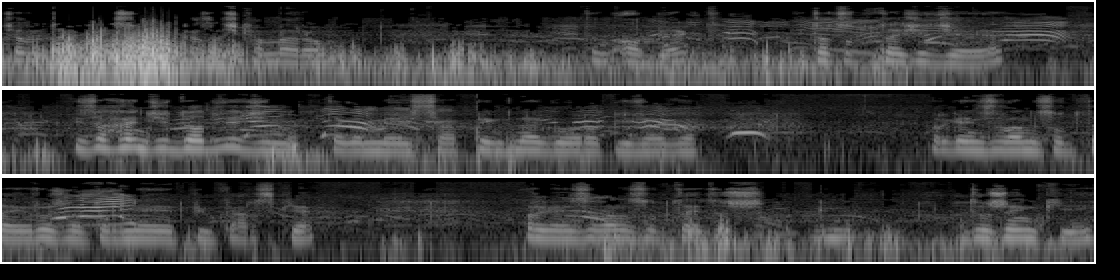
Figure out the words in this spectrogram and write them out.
Chciałbym tak Państwu pokazać kamerą ten obiekt i to, co tutaj się dzieje i zachęcić do odwiedzin tego miejsca pięknego, urokliwego. Organizowane są tutaj różne turnieje piłkarskie. Organizowane są tutaj też dożynki,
